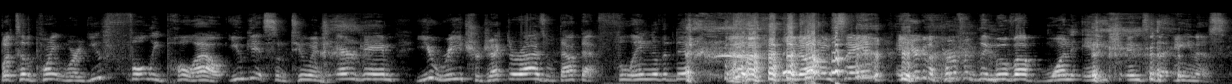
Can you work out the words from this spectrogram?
But to the point where you fully pull out, you get some two inch air game, you re-trajectorize without that fling of the dick. you know what I'm saying? And you're gonna perfectly move up one inch into the anus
